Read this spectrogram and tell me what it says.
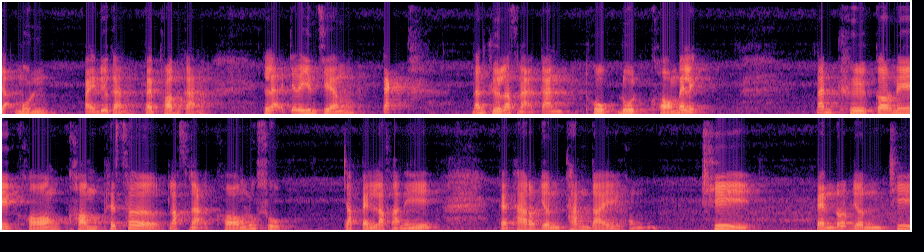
จะหมุนไปด้วยกันไปพร้อมกัน และจะได้ยินเสียงแต๊กนั่นคือลักษณะการถูกดูดของแม่เหล็ก นั่นคือกรณีของคอมเพรสเซอร์ลักษณะของลูกสูบจะเป็นลักษณะนี้ แต่ถ้ารถยนต์ท่านใดของที่เป็นรถยนต์ที่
